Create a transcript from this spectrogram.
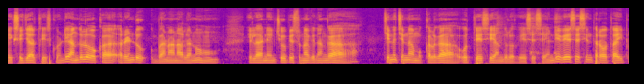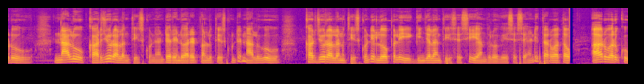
మిక్సీ జార్ తీసుకోండి. అందులో ఒక రెండు బనానాలను ఇలా నేను చూపిస్తున్న విధంగా చిన్న చిన్న ముక్కలుగా ఒత్తేసి అందులో వేసేసేయండి. వేసేసిన తర్వాత ఇప్పుడు నాలుగు ఖర్జూరాలను తీసుకోండి. అంటే రెండు అరటి పండ్లు తీసుకుంటే నాలుగు ఖర్జూరాలను తీసుకోండి. లోపలి గింజలను తీసేసి అందులో వేసేసేయండి. తర్వాత ఆరు వరకు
